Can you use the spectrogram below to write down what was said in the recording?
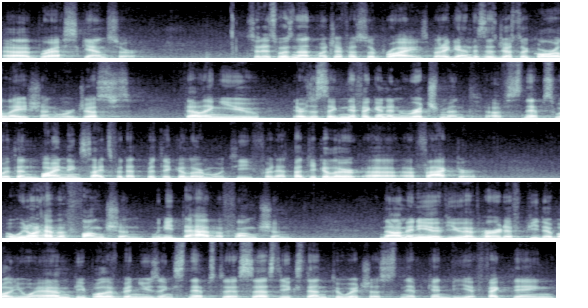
uh, breast cancer. So this was not much of a surprise. But again, this is just a correlation. We're just telling you there's a significant enrichment of SNPs within binding sites for that particular motif, for that particular uh, uh factor. But we don't have a function. We need to have a function. Now, many of you have heard of PWM. People have been using SNPs to assess the extent to which a SNP can be affecting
